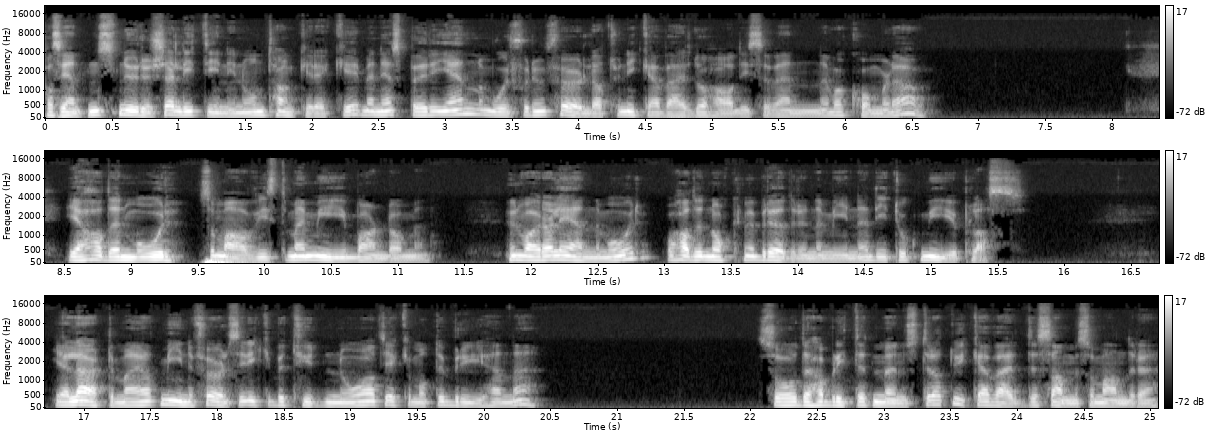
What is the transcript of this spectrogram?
Pasienten snurrer seg litt inn i noen tankerekker, men jeg spør igjen om hvorfor hun føler at hun ikke er verd å ha disse vennene, hva kommer det av? Jeg hadde en mor som avviste meg mye i barndommen. Hun var alenemor og hadde nok med brødrene mine, de tok mye plass. Jeg lærte meg at mine følelser ikke betydde noe, at jeg ikke måtte bry henne. Så det har blitt et mønster at du ikke er verd det samme som andre.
